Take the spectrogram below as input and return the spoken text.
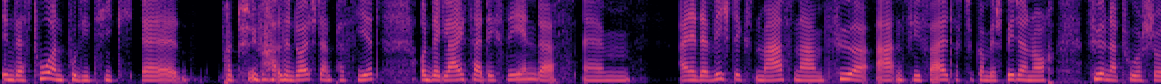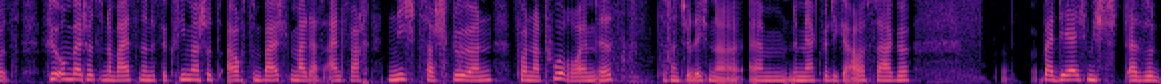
Investorenpolitik äh, praktisch überall in Deutschland passiert und wir gleichzeitig sehen, dass ähm, eine der wichtigsten Maßnahmen für Artenvielfalt, dazu kommen wir später noch, für Naturschutz, für Umweltschutz und im weitesten Sinne für Klimaschutz auch zum Beispiel mal das einfach nicht zerstören von Naturräumen ist. Das ist natürlich eine, ähm, eine merkwürdige Aussage, bei der ich mich, also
